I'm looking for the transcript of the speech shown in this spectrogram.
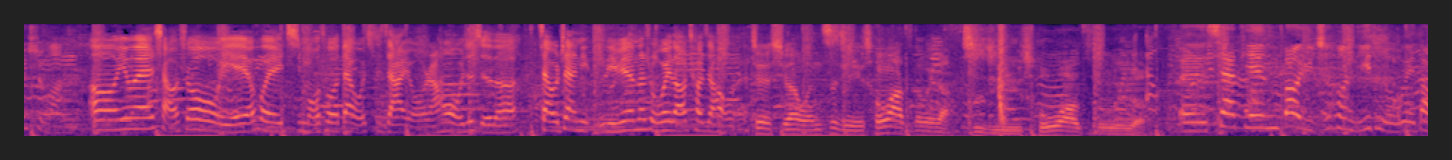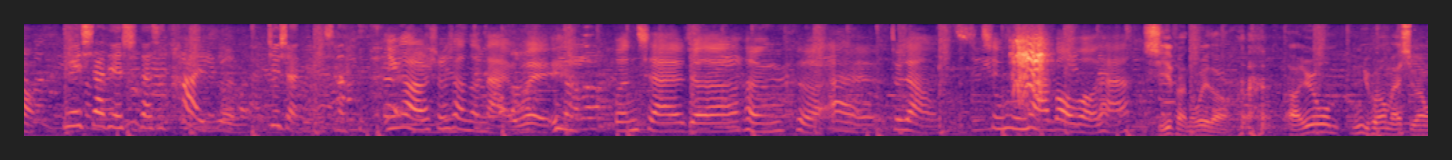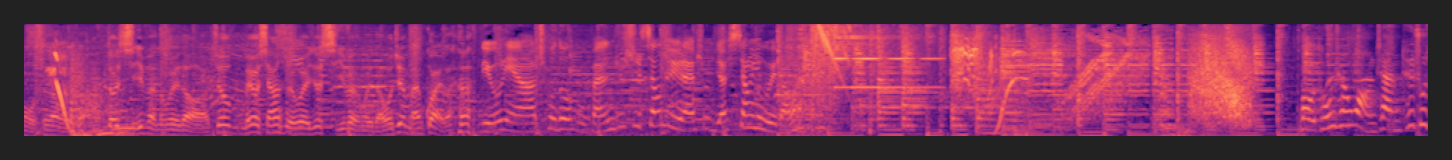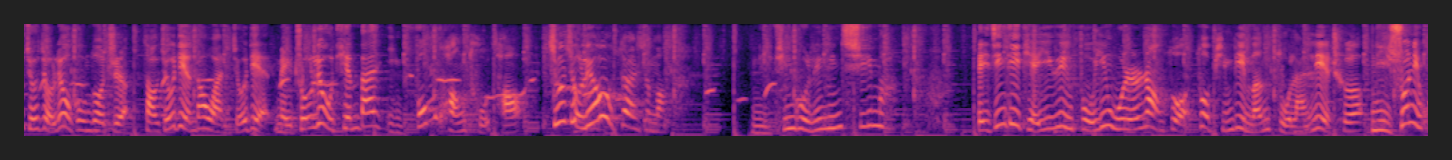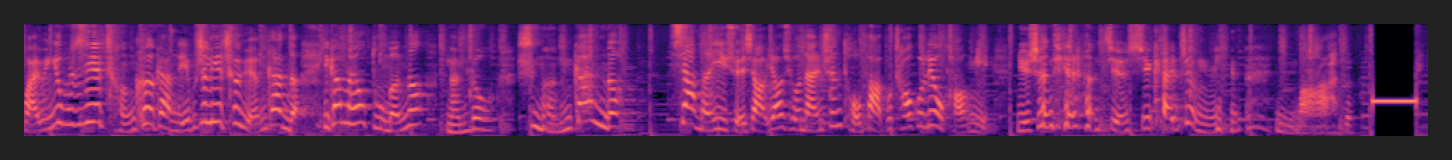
为什么？嗯，因为小时候我爷爷会骑摩托带我去加油，然后我就觉得加油站里里面那种味道超级好闻。就喜欢闻自己搓袜子的味道，自己脱袜子的味道。呃，夏天暴雨之后泥土的味道，因为夏天实在是太热了，就想听一下。婴儿身上的奶味，闻起来觉得很可爱，就想亲亲它，抱抱它。洗衣粉的味道 啊，因为我女朋友蛮喜欢我身上的味道，都是洗衣粉的味道啊，就没有香水味，就洗衣粉味道，我觉得蛮怪的。榴莲啊，臭豆腐，反正就是相对于来说比较香的味道吧。某同城网站推出九九六工作制，早九点到晚九点，每周六天班，引疯狂吐槽。九九六算什么？你听过零零七吗？北京地铁一孕妇因无人让座，坐屏蔽门阻拦列车。你说你怀孕，又不是这些乘客干的，也不是列车员干的，你干嘛要堵门呢？难道是门干的？厦门一学校要求男生头发不超过六毫米，女生天然卷须开证明。你妈的！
